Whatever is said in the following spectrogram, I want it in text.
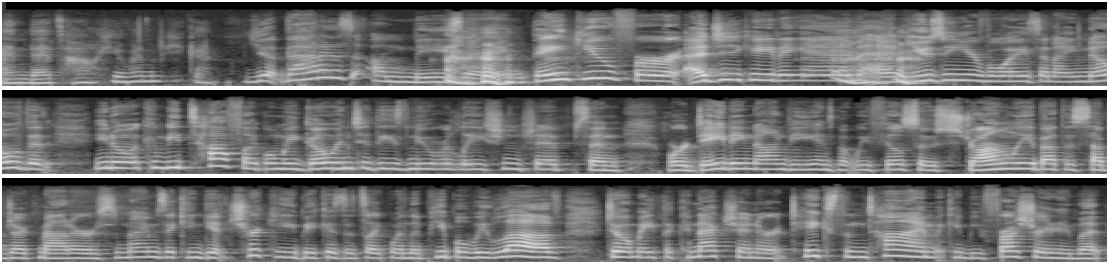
And that's how he went vegan. Yeah, that is amazing. Thank you for educating him and using your voice. And I know that, you know, it can be tough. Like when we go into these new relationships and we're dating non vegans, but we feel so strongly about the subject matter, sometimes it can get tricky because it's like when the people we love don't make the connection or it takes them time, it can be frustrating. But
